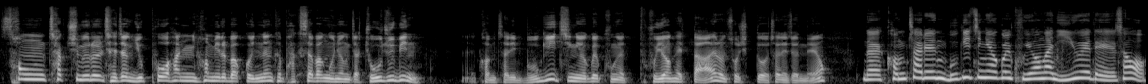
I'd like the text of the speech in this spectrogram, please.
성착취물을 제작 유포한 혐의를 받고 있는 그 박사방 운영자 조주빈 검찰이 무기징역을 구형했다 이런 소식도 전해졌네요. 네, 검찰은 무기징역을 구형한 이유에 대해서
